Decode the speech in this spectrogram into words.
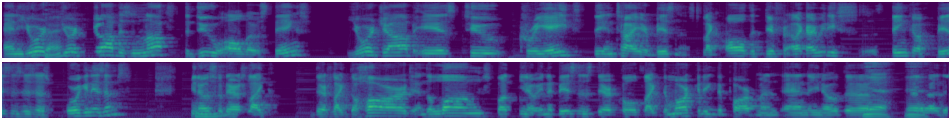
And your okay. your job is not to do all those things. Your job is to create the entire business, like all the different. Like I really think of businesses as organisms. You know, mm-hmm. so there's like there's like the heart and the lungs, but you know, in a business they're called like the marketing department and you know the yeah, yeah. Uh, the,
